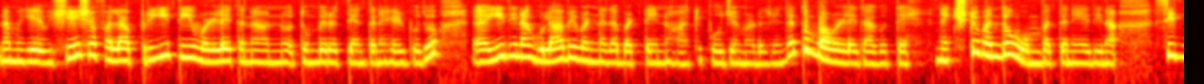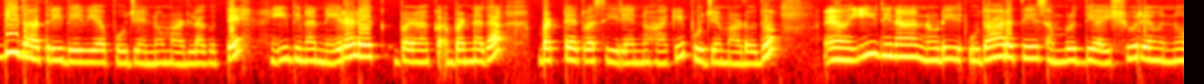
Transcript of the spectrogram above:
ನಮಗೆ ವಿಶೇಷ ಫಲ, ಪ್ರೀತಿ, ಒಳ್ಳೆತನವನ್ನು ತುಂಬಿರುತ್ತೆ ಅಂತಲೇ ಹೇಳ್ಬೋದು. ಈ ದಿನ ಗುಲಾಬಿ ಬಣ್ಣದ ಬಟ್ಟೆಯನ್ನು ಹಾಕಿ ಪೂಜೆ ಮಾಡೋದ್ರಿಂದ ತುಂಬ ಒಳ್ಳೆಯದಾಗುತ್ತೆ ನೆಕ್ಸ್ಟ್ ಬಂದು ಒಂಬತ್ತನೆಯ ದಿನ, ಸಿದ್ಧಿದಾತ್ರಿ ದೇವಿಯ ಪೂಜೆಯನ್ನು ಮಾಡಲಾಗುತ್ತೆ. ಈ ದಿನ ನೇರಳೆ ಬಣ್ಣದ ಬಟ್ಟೆ ಅಥವಾ ಸೀರೆಯನ್ನು ಹಾಕಿ ಪೂಜೆ ಮಾಡೋದು. ಈ ದಿನ ನೋಡಿ ಉದಾರತೆ, ಸಮೃದ್ಧಿ, ಐಶ್ವರ್ಯವನ್ನು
